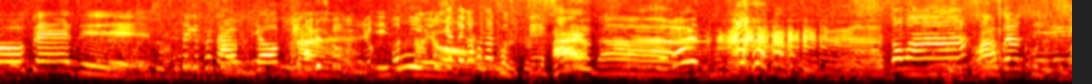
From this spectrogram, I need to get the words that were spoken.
소세지. 세계파 삼겹살. 언니 이쁘게 내가 하나 더 줄게. 아유. 자. 또 와. 아, 빼야지.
